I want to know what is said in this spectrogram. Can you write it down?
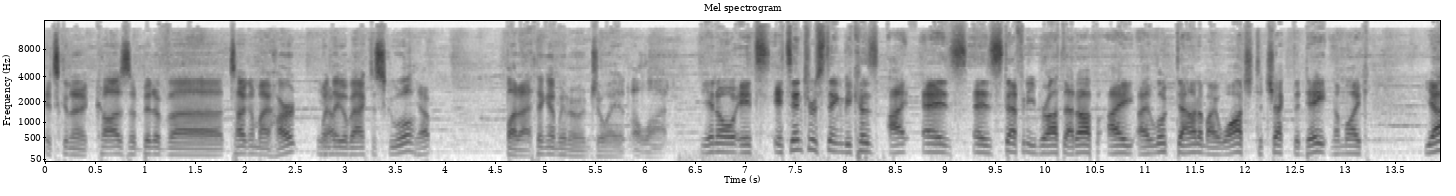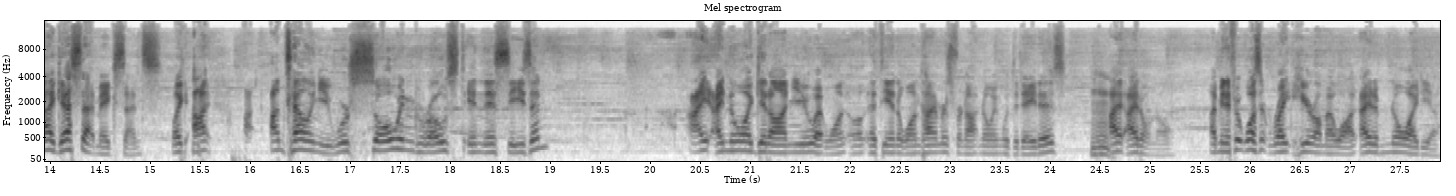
It's going to cause a bit of a tug on my heart when Yep. they go back to school. Yep. But I think I'm going to enjoy it a lot. You know, it's it's interesting because I as as Stephanie brought that up, I I looked down at my watch to check the date, and I'm like, yeah, I guess that makes sense. Like I, I I'm telling you, we're so engrossed in this season. I I know I get on you at one at the end of one timers for not knowing what the date is. Mhm. I I don't know. I mean, if it wasn't right here on my watch, I have no idea.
